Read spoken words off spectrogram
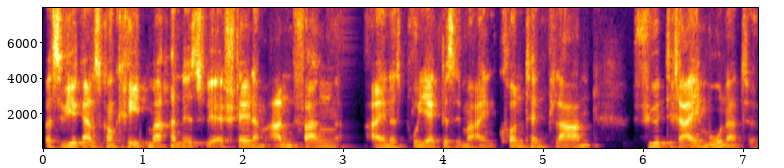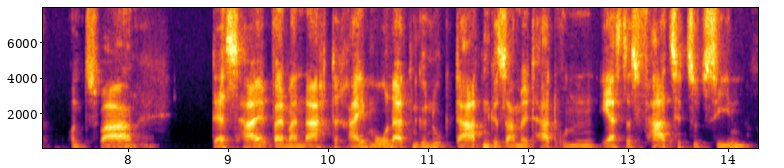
Was wir ganz konkret machen, ist, wir erstellen am Anfang eines Projektes immer einen Contentplan für drei Monate. Und zwar mhm. deshalb, weil man nach drei Monaten genug Daten gesammelt hat, um ein erstes Fazit zu ziehen,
